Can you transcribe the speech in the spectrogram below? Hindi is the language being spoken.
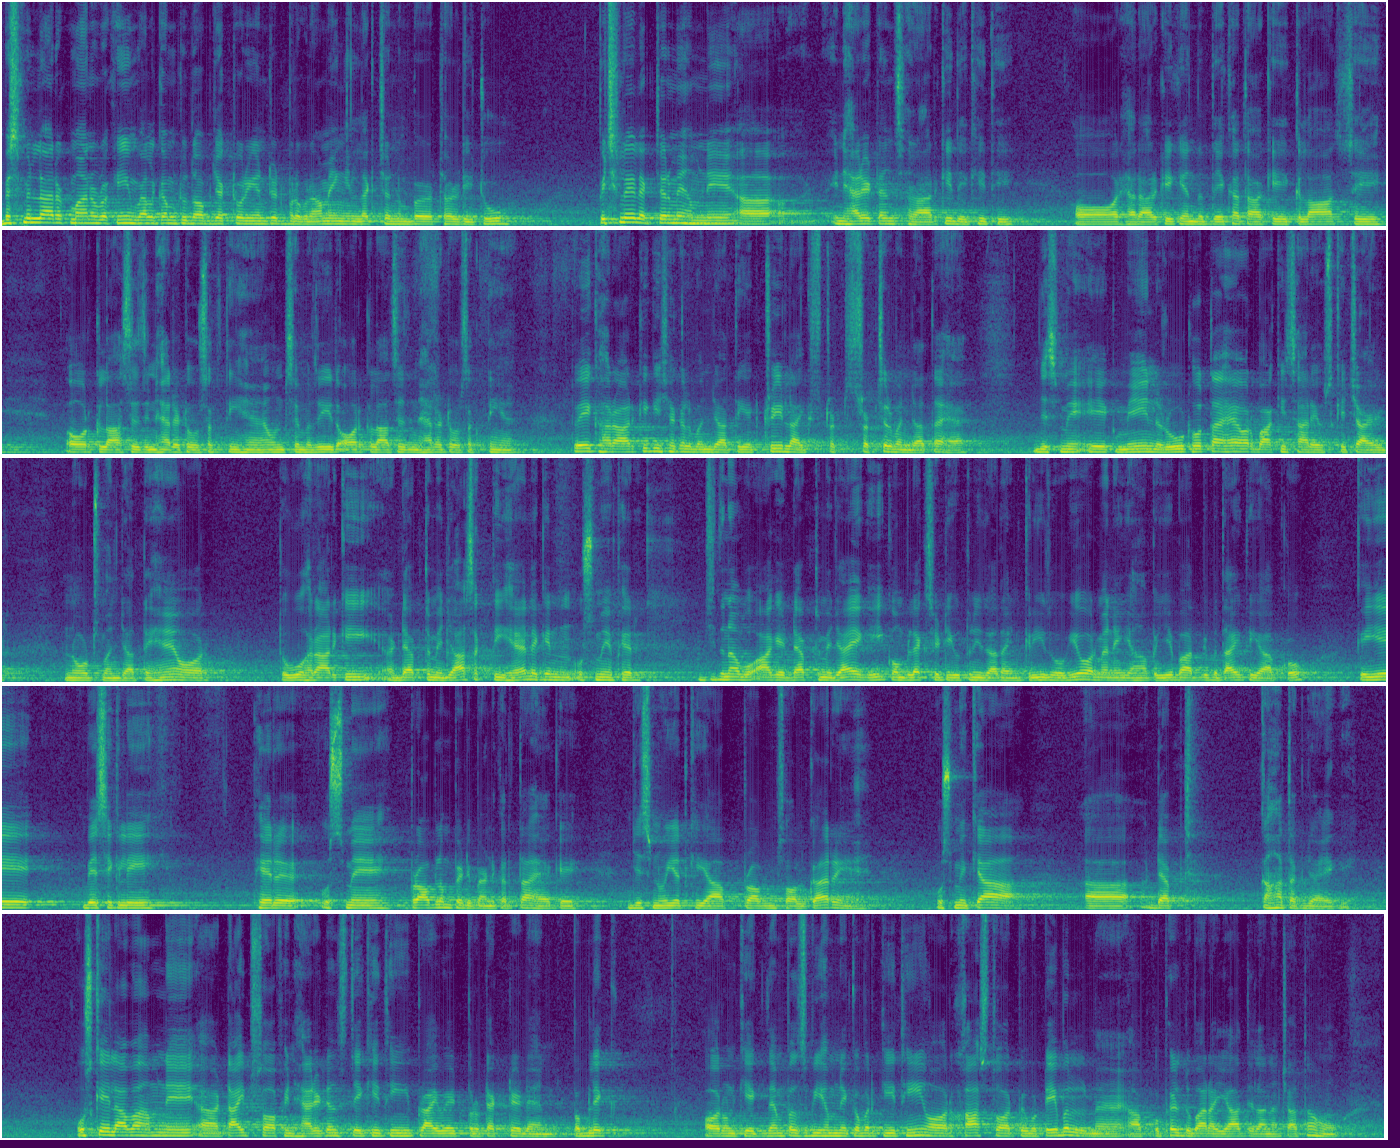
बिसमीम welcome to the object oriented programming in lecture number 32 पिछले लेक्चर में हमने इनहेरिटेंस हरारकी देखी थी और हरारकी के अंदर देखा था कि क्लास से और क्लासेस इनहेरिट हो सकती हैं, उनसे मज़ीद और क्लासेस इनहेरिट हो सकती हैं। तो एक हरारकी की शक्ल बन जाती है, एक ट्री लाइक स्ट्रक्चर बन जाता है, जिसमें एक मेन रूट होता है और बाकी सारे उसके चाइल्ड नोट्स बन जाते हैं और तो वो हरारकी डेप्थ में जा सकती है, लेकिन उसमें फिर जितना वो आगे डेप्थ में जाएगी कॉम्प्लेक्सिटी उतनी ज़्यादा इंक्रीज़ होगी। और मैंने यहाँ पे ये बात भी बताई थी आपको कि ये बेसिकली फिर उसमें प्रॉब्लम पे डिपेंड करता है कि जिस नोयत की आप प्रॉब्लम सॉल्व कर रहे हैं, उसमें क्या डेप्थ कहाँ तक जाएगी। उसके अलावा हमने टाइप्स ऑफ़ इनहेरिटेंस देखी थी प्राइवेट प्रोटेक्टेड एंड पब्लिक और उनकी एग्जांपल्स भी हमने कवर की थी, और ख़ास तौर पे वो टेबल मैं आपको फिर दोबारा याद दिलाना चाहता हूँ,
